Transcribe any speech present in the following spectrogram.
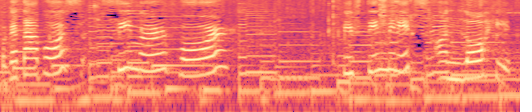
Pagkatapos, simmer for 15 minutes on low heat.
